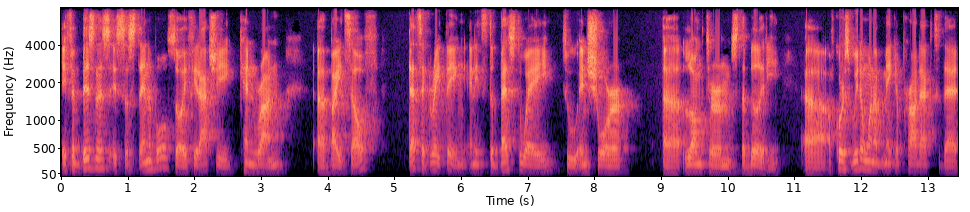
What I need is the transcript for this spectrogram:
if a business is sustainable, so if it actually can run uh, by itself, that's a great thing, and it's the best way to ensure uh, long-term stability. Uh, of course, we don't want to make a product that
